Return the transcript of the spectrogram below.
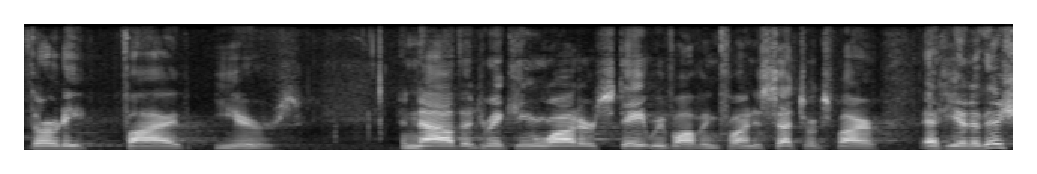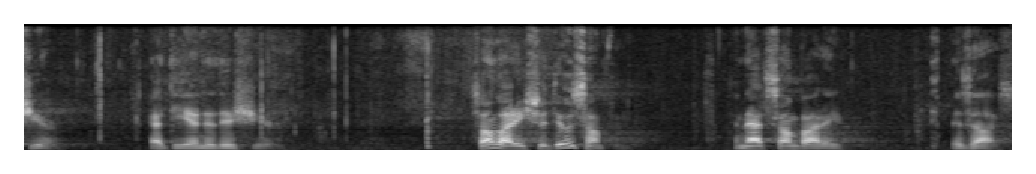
35 years. And now the Drinking Water State Revolving Fund is set to expire at the end of this year. At the end of this year. Somebody should do something. And that somebody is us.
